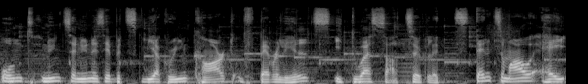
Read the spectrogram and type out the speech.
und 1979 via Green Card auf Beverly Hills in die USA gezögert. Dann zumal haben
